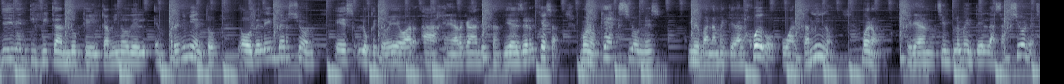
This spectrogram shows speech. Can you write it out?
ya identificando que el camino del emprendimiento o de la inversión es lo que te va a llevar a generar grandes cantidades de riqueza. Bueno, ¿qué acciones me van a meter al juego o al camino? Bueno, serían simplemente las acciones.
